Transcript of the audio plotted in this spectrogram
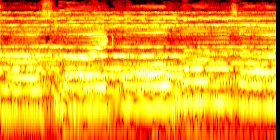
just like the ones I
